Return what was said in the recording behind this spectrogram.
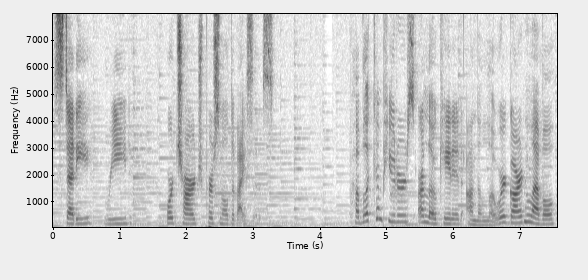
study, read, or charge personal devices. Public computers are located on the lower garden level,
